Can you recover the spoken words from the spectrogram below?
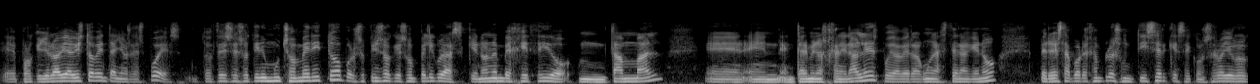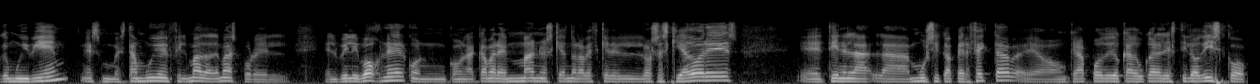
eh, porque yo lo había visto 20 años después. Entonces eso tiene mucho mérito, por eso pienso que son películas que no han envejecido mm, tan mal en, en, términos generales, puede haber alguna escena que no, pero esta por ejemplo es un teaser que se conserva yo creo que muy bien, es, está muy bien filmado además por el, el Billy Bogner con, con la cámara en mano esquiando a la vez que los esquiadores. Eh, tiene la, música perfecta, eh, aunque ha podido caducar el estilo disco,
